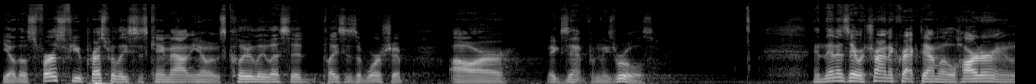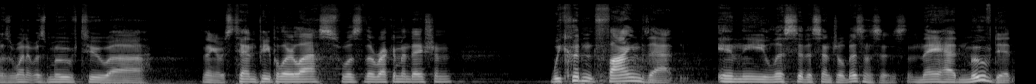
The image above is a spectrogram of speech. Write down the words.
you know, those first few press releases came out. You know, it was clearly listed places of worship are exempt from these rules. And then as they were trying to crack down a little harder, and it was when it was moved to, uh, I think it was 10 people or less was the recommendation, we couldn't find that in the listed essential businesses. And they had moved it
